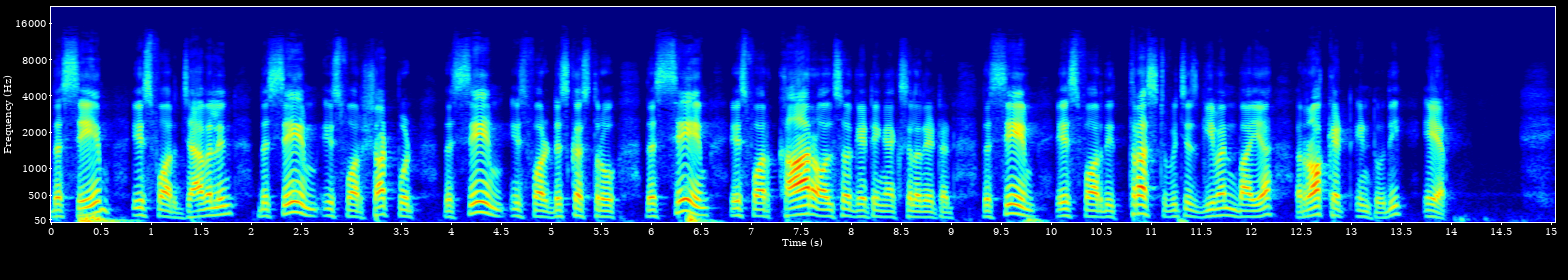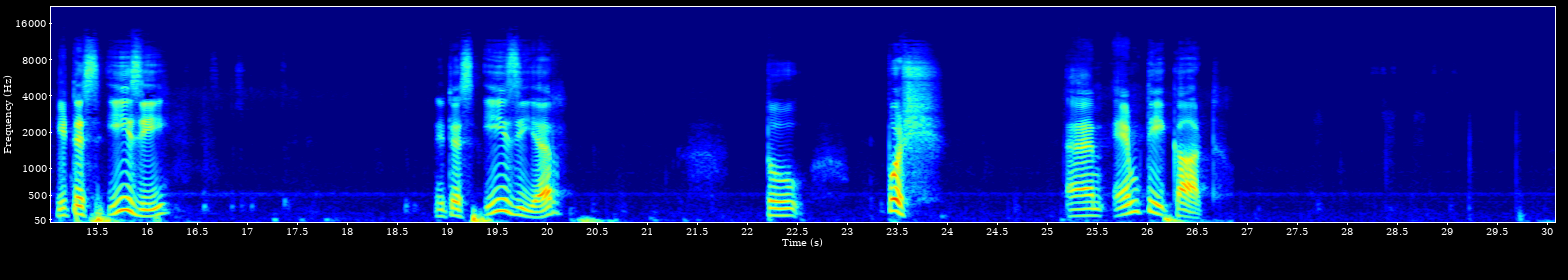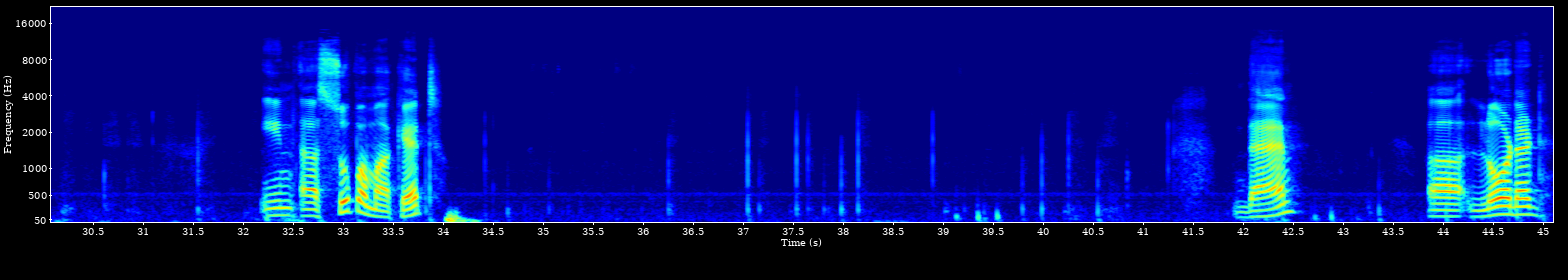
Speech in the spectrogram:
The same is for javelin, the same is for shot put, the same is for discus throw, the same is for car also getting accelerated, the same is for the thrust which is given by a rocket into the air. It is easy, it is easier to push an empty cart in a supermarket than a uh, loaded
